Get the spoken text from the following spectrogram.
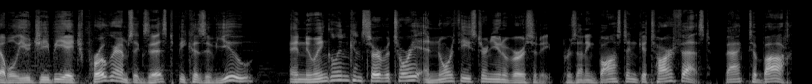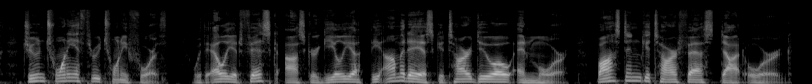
WGBH programs exist because of you and New England Conservatory and Northeastern University, presenting Boston Guitar Fest, back to Bach, June 20th through 24th, with Eliot Fisk, Oscar Ghiglia, the Amadeus Guitar Duo, and more. BostonGuitarFest.org.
